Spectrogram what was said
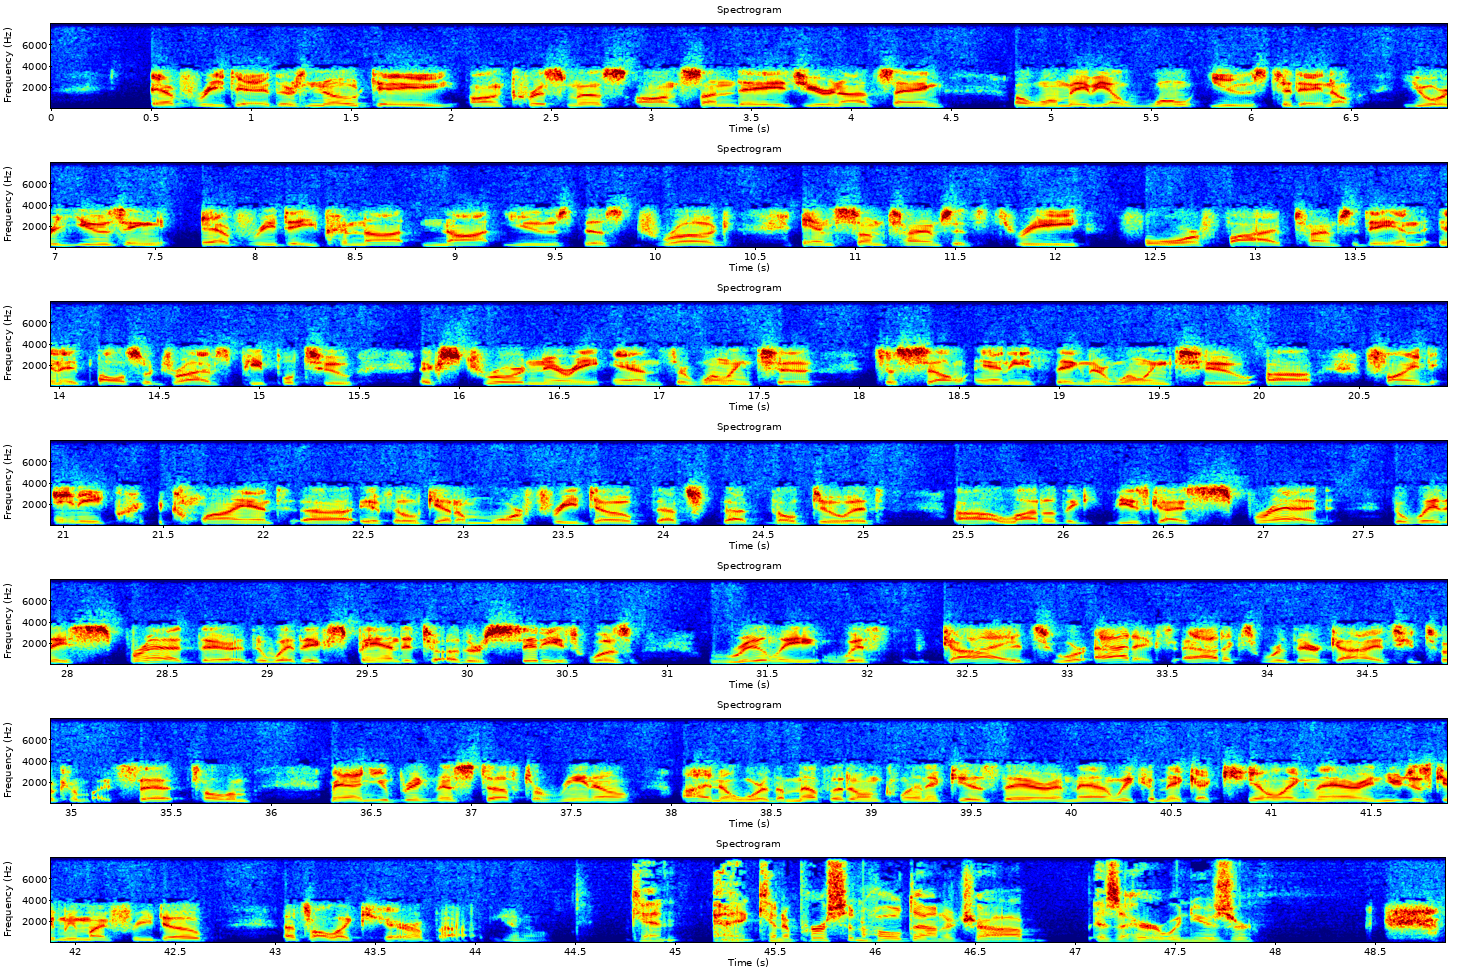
every day. There's no day on Christmas, on Sundays, you're not saying, oh, well, maybe I won't use today. No, you're using every day. You cannot not use this drug. And sometimes it's three, four, five times a day. And, and it also drives people to extraordinary ends. They're willing to, to sell anything. They're willing to uh, find any client uh, if it'll get them more free dope. That's that they'll do it. Uh, a lot of the, these guys spread the way they spread their the way they expanded to other cities was really with guides who were addicts. Addicts were their guides. You took them, said, told them, "Man, you bring this stuff to Reno. I know where the methadone clinic is there, and man, we could make a killing there. And you just give me my free dope. That's all I care about, you know. Can can a person hold down a job as a heroin user?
